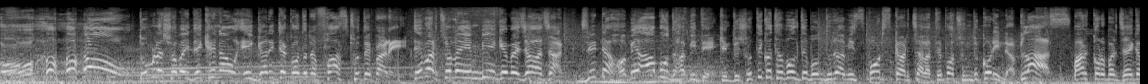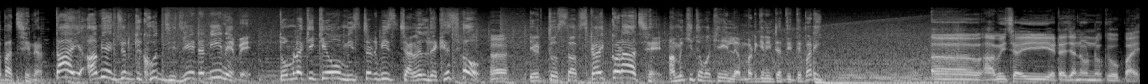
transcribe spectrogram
ও হো! তোমরা সবাই দেখে নাও এই গাড়িটা কতটা ফাস্ট হতে পারে। এবার চলো এমবিএ গেমে যাওয়া যাক যেটা হবে আবু ধাবিতে কিন্তু সত্যি কথা বলতে বন্ধুরা আমি স্পোর্টস কার চালাতে পছন্দ করি না। প্লাস পার্ক করবার জায়গা পাচ্ছি না। তাই আমি একজনকে খুঁজছি যে এটা নিয়ে নেবে। তোমরা কি কেউ মিস্টার বিস চ্যানেল দেখেছ? হ্যাঁ। এর তো সাবস্ক্রাইব করা আছে। আমি কি তোমাকে এই ল্যাম্বরগিনিটা দিতে পারি? আহ, আমি চাই এটা যেন অন্য কেউ পায়।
